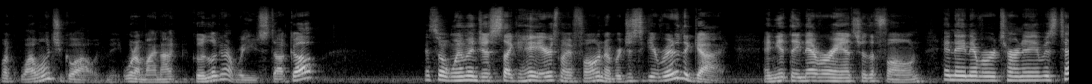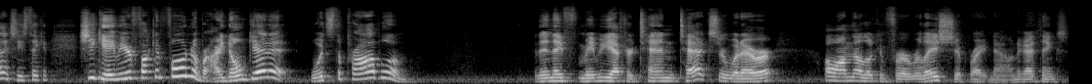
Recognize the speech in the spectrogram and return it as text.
Like, why won't you go out with me? What am I not good looking at? Were you stuck up? And so women just like, hey, here's my phone number just to get rid of the guy. And yet they never answer the phone and they never return any of his texts. He's thinking, she gave me her fucking phone number. I don't get it. What's the problem? And then they maybe after 10 texts or whatever, oh, I'm not looking for a relationship right now. And the guy thinks,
